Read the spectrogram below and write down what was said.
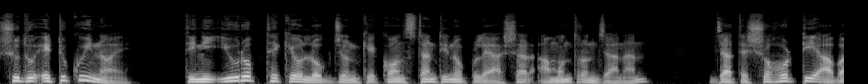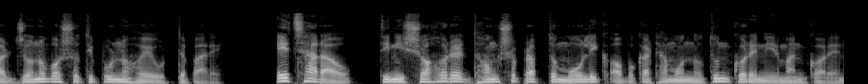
শুধু এটুকুই নয়, তিনি ইউরোপ থেকেও লোকজনকে কনস্টান্টিনোপলে আসার আমন্ত্রণ জানান, যাতে শহরটি আবার জনবসতিপূর্ণ হয়ে উঠতে পারে। এছাড়াও, তিনি শহরের ধ্বংসপ্রাপ্ত মৌলিক অবকাঠামো নতুন করে নির্মাণ করেন,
